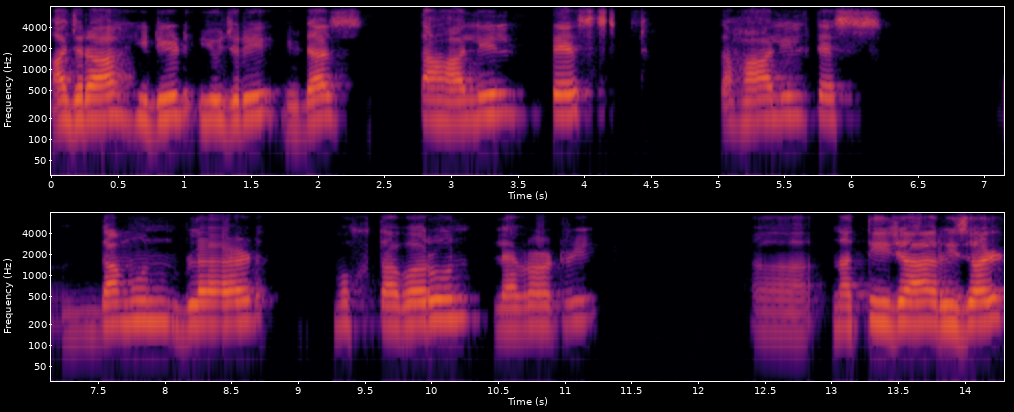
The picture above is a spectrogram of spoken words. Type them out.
Ajra, he did. Usually, he does. Tahalil test. Tahalil test. Damun, blood. Mukhtabarun, laboratory. Uh, Natija, result.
